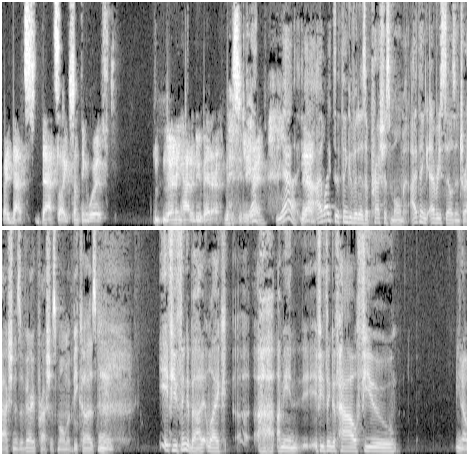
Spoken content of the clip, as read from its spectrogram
right? That's that's like something worth learning how to do better, basically, yeah. right? Yeah, yeah, yeah. I like to think of it as a precious moment. I think every sales interaction is a very precious moment because mm. if you think about it, like, uh, I mean, if you think of how few you know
